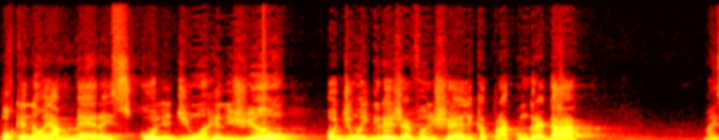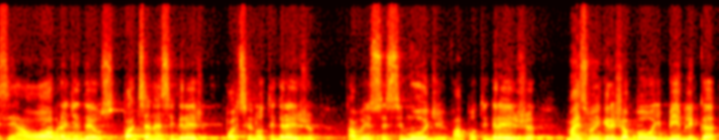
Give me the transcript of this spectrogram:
porque não é a mera escolha de uma religião ou de uma igreja evangélica para congregar. mas é a obra de Deus. Pode ser nessa igreja, pode ser noutra igreja, talvez você se mude, vá para outra igreja, mas uma igreja boa e bíblica,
